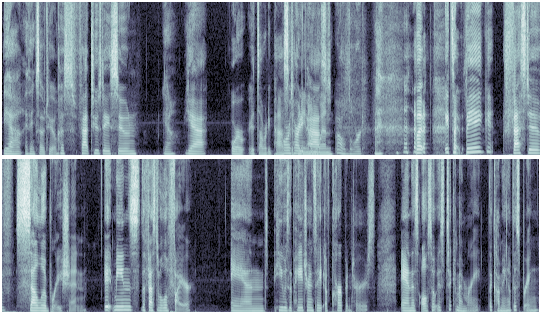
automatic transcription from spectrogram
Yeah, I think so too. because Fat Tuesday's soon. Yeah. Yeah. Or it's already passed. Or it's already passed. when. Oh, Lord. but it's a big festive celebration. It means the festival of fire. And he was the patron saint of carpenters. And this also is to commemorate the coming of the spring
